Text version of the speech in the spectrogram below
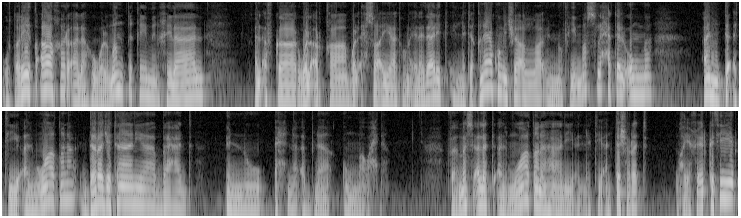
وطريق آخر ألا هو المنطقي من خلال الأفكار والأرقام والإحصائيات وما إلى ذلك اللي تقنعكم إن شاء الله أنه في مصلحة الأمة أن تأتي المواطنة درجة ثانية بعد أنه إحنا أبناء أمة واحدة. فمسألة المواطنة هذه التي انتشرت وهي خير كثير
